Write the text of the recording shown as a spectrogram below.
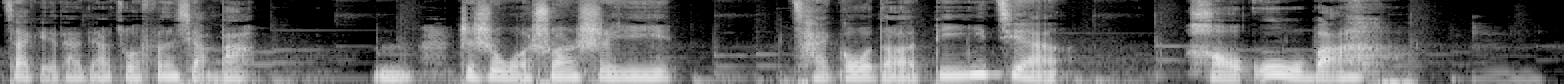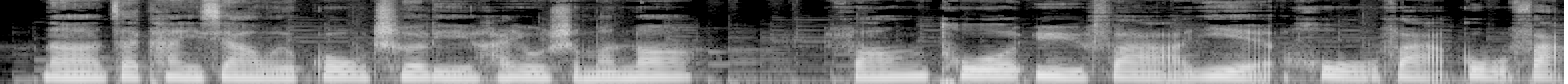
再给大家做分享吧。嗯，这是我双十一采购的第一件好物吧。那再看一下我的购物车里还有什么呢？防脱育发液护发固发，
